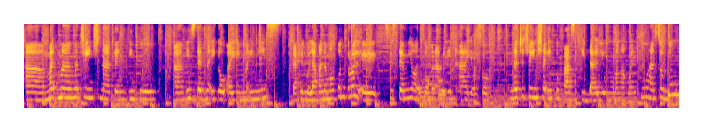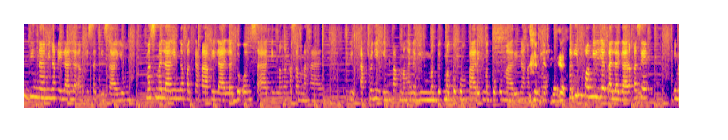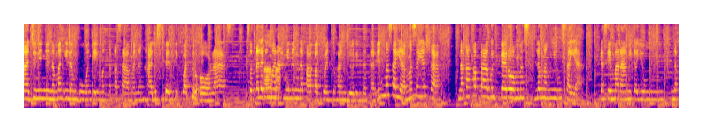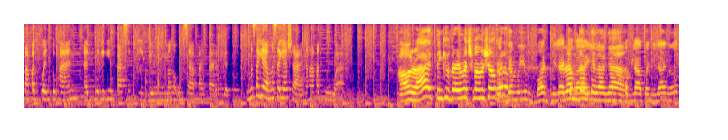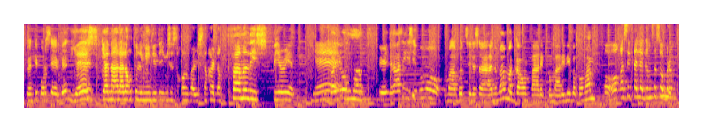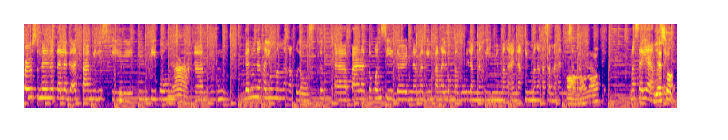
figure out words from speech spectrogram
uh, ma- ma- ma-change natin into, um, instead na ikaw ay mainis, dahil wala ka namang control, eh, system yon So, marami inaayos. So, na-change siya into positive dahil yung mga kwentuhan. So, doon din namin nakilala ang isa't isa, yung mas malalim na pagkakakilala doon sa ating mga kasamahan. Actually, in fact, mga naging mag, magkukumpare at magkukumari na kasi naging pamilya talaga. Kasi imagine niyo naman ilang buwan kayo magkakasama ng halos 24 oras. So talagang Tama. marami nang napapagkwentuhan during that time. And masaya, masaya siya. Nakakapagod pero mas lamang yung saya. Kasi marami kayong napapagkwentuhan at nagiging positive yung mga usapan parang gano'n. So masaya, masaya siya. Nakakatuwa. Alright, thank you very much, Mama Show. Pero, Ramdam mo yung bond nila, Ramdam tsaka yung talaga. paglaban nila, no? 24-7. yes, kaya naalala ko tuloy ngayon dito yung isa sa core values ng card, ang family spirit. Iba Yes. yung um, spirit nila. Kasi isipin mo, umabot sila sa, ano ma'am, magka-compare kumari, di ba po ma'am? Oo, kasi talagang sa sobrang personal na talaga at family spirit, yung tipong Yeah. um, ganun na kayong mga ka-close to, uh, para to consider na maging pangalawang magulang ng inyong mga anak, yung mga kasamahan mo sa trabaho. Masaya, Yes, masaya.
